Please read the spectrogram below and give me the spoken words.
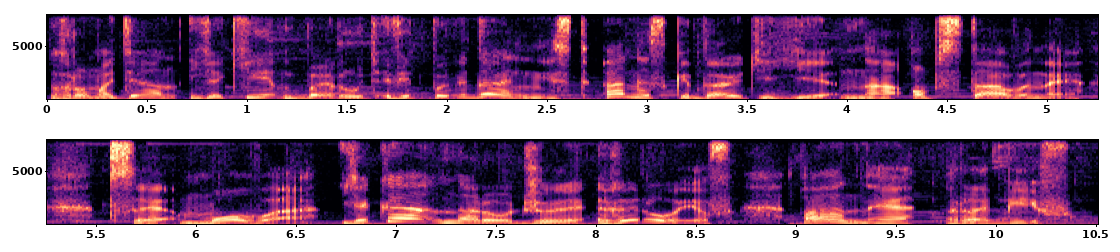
громадян, які беруть відповідальність, а не скидають її на обставини. Це мова, яка народжує героїв, а не рабів.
